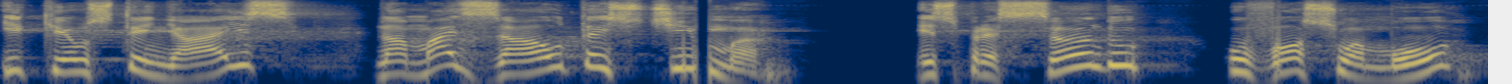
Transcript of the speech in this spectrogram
e que os tenhais na mais alta estima, expressando o vosso amor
